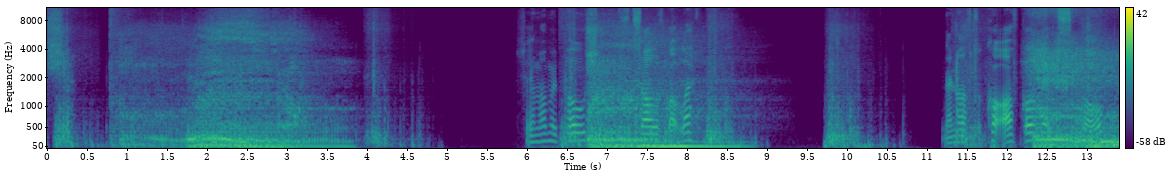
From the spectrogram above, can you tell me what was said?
She? So I'm on my potion, that's all I've got left. Then I'll have to cut off, go and make some more.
